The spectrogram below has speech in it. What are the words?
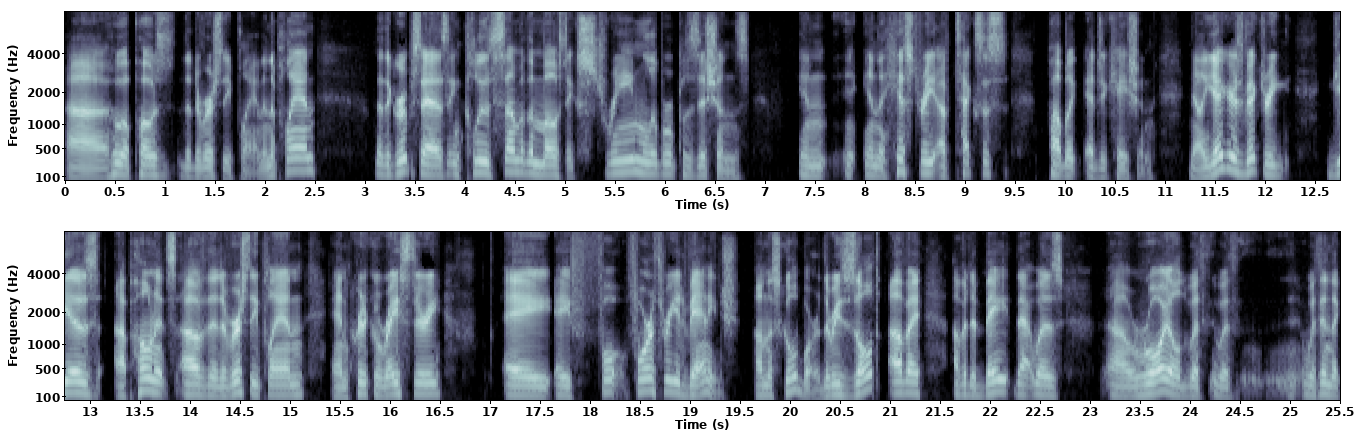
uh, who oppose the diversity plan. And the plan that the group says includes some of the most extreme liberal positions in in the history of Texas public education. Now, Yeager's victory gives opponents of the diversity plan and critical race theory a a four three advantage on the school board. The result of a of a debate that was uh, roiled with with within the,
